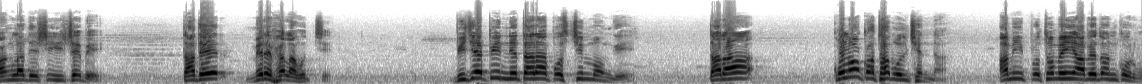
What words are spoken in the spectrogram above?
বাংলাদেশি হিসেবে তাদের মেরে ফেলা হচ্ছে। বিজেপির নেতারা পশ্চিমবঙ্গে, তারা কোনো কথা বলছেন না। আমি প্রথমেই আবেদন করব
